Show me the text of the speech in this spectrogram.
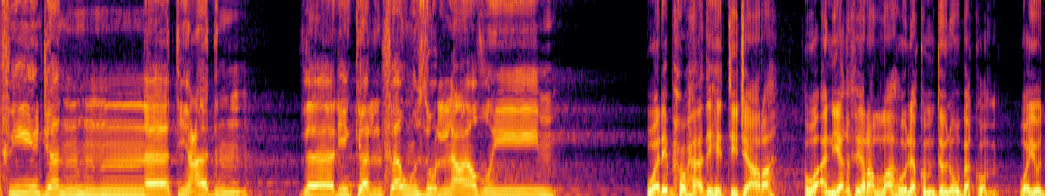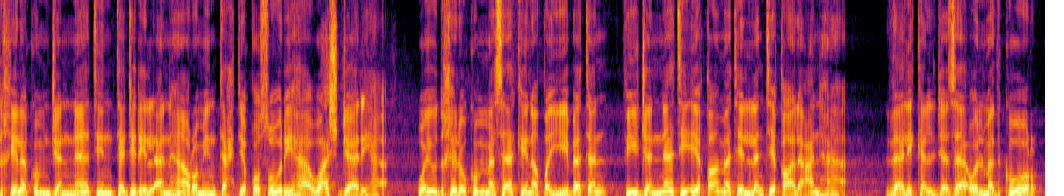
في جنات عدن. ذلك الفوز العظيم. وربح هذه التجارة هو أن يغفر الله لكم ذنوبكم ويدخلكم جنات تجري الأنهار من تحت قصورها وأشجارها ويدخلكم مساكن طيبة في جنات إقامة لا انتقال عنها. ذلك الجزاء المذكور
